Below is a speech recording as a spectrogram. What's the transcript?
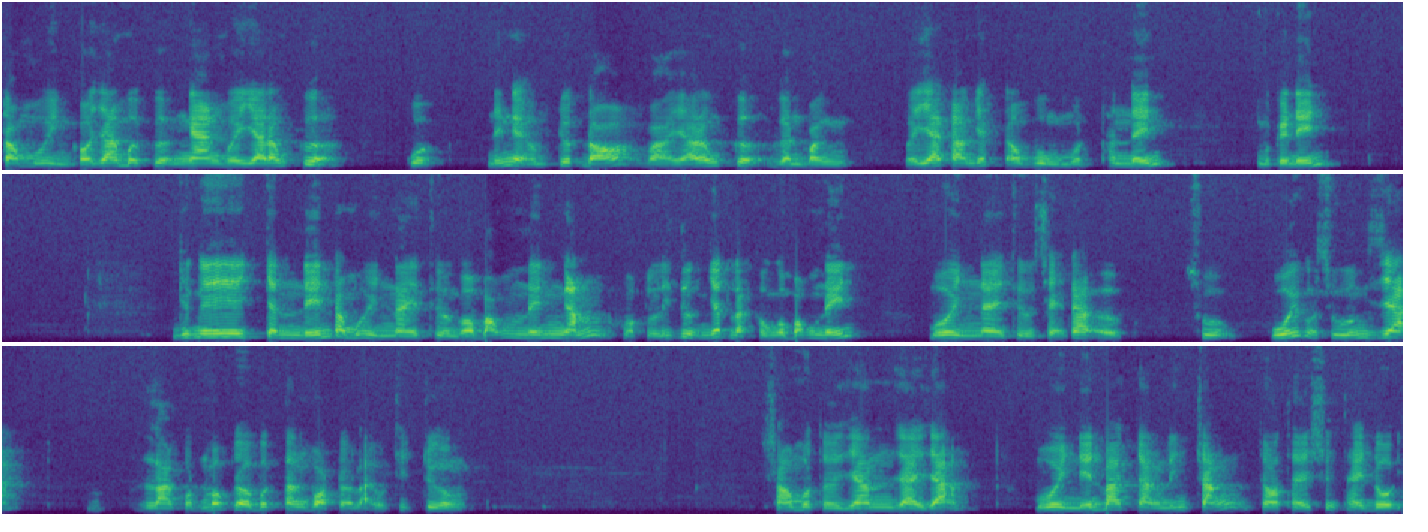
trong mô hình có giá mở cửa ngang với giá đóng cửa của nến ngày hôm trước đó và giá đóng cửa gần bằng với giá cao nhất trong vùng một thân nến một cái nến. Những cái chân nến trong mô hình này thường có bóng nến ngắn hoặc lý tưởng nhất là không có bóng nến mô hình này thường sẽ ra ở xu, cuối của xu hướng giảm là cột mốc cho bước tăng vọt trở lại của thị trường. Sau một thời gian dài giảm mô hình nến ba chàng đến trắng cho thấy sự thay đổi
